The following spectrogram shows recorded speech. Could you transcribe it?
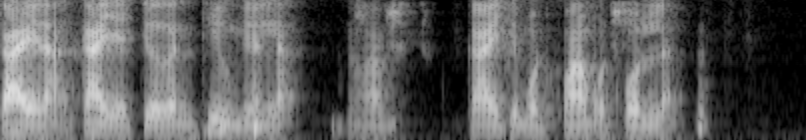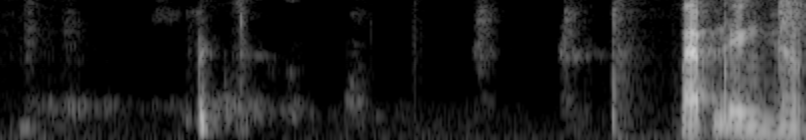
ใกล้ละใกล้จะเจอกันที่โรงเรียนแล้วนะครับใกล้จะหมดความอดทนแล้วแป๊บหนึ่งครับ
